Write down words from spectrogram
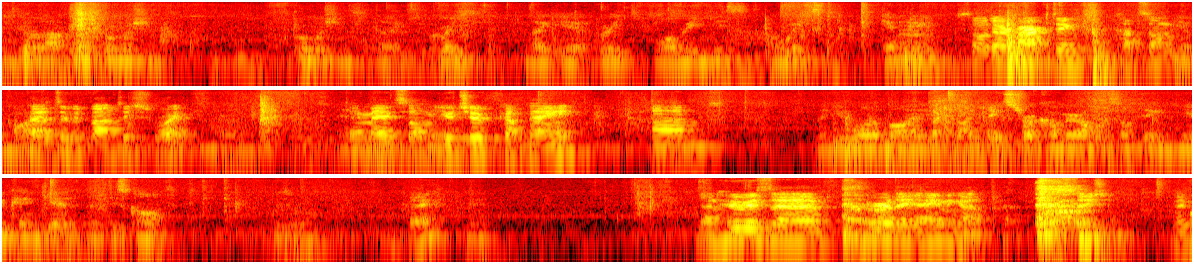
And there are a lot of promotion, promotions like great, like yeah, great Huawei this, Huawei campaign. So their marketing had some competitive advantage, right? They made some YouTube campaign and When you wanna buy That kind. extra camera or something, you can get a discount as well. okay. Yeah. And who is uh, who are they aiming at? PlayStation. Maybe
